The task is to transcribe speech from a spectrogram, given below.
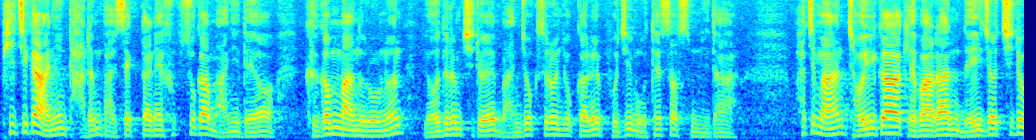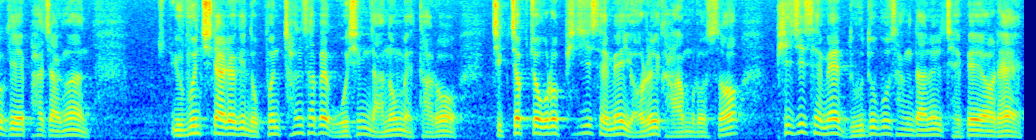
피지가 아닌 다른 발색단의 흡수가 많이 되어 그것만으로는 여드름 치료에 만족스러운 효과를 보지 못했었습니다. 하지만 저희가 개발한 레이저 치료기의 파장은 유분 친화력이 높은 1450 나노메타로 직접적으로 피지샘에 열을 가함으로써 피지샘의 누드부 상단을 재배열해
